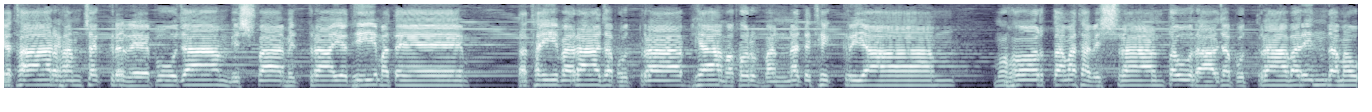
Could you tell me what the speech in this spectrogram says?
यथार्हम् चक्रिरे पूजाम् विश्वामित्राय धीमते। तथैव राजपुत्राभ्यामकुर्वन्नतिथिक्रियाम् मुहूर्तमथ विश्रान्तौ राजपुत्रावरिन्दमौ।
